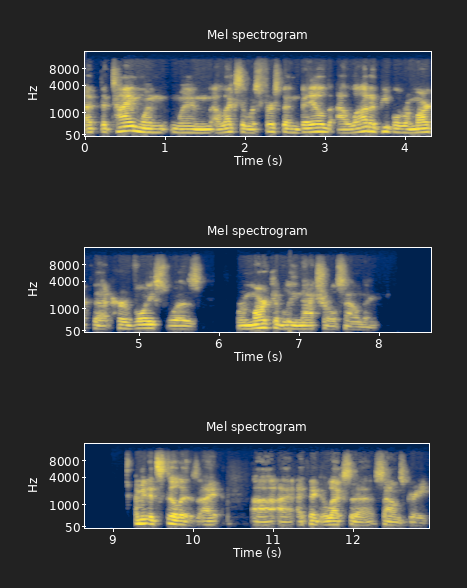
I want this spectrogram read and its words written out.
at the time when when Alexa was first unveiled, a lot of people remarked that her voice was remarkably natural sounding. I mean, it still is. I uh, I, I, think Alexa sounds great.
